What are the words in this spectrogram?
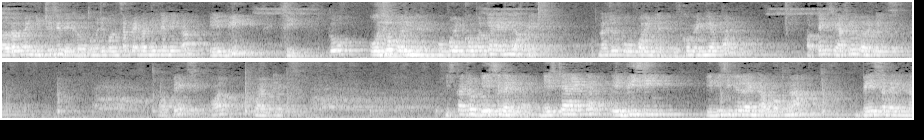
और अगर मैं नीचे से देख रहा हूँ तो मुझे कौन सा ट्रायंगल दिखाई देगा? ए बी सी तो वो जो पॉइंट है, वो पॉइंट को अपन क्या कहेंगे? अपेक्स अपना जो ओ पॉइंट है, इसको कहेंगे अपन अपेक्स या फिर वर्टेक्स अपेक्स और वर्टेक्स इसका जो बेस रहेगा बेस क्या रहेगा? एबीसी एबीसी जो रहेगा, वो अपना बेस रहेगा।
